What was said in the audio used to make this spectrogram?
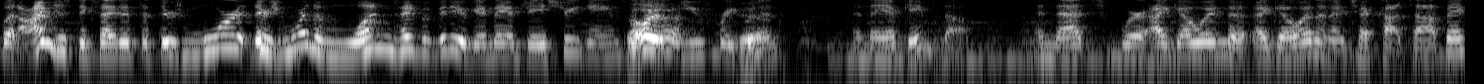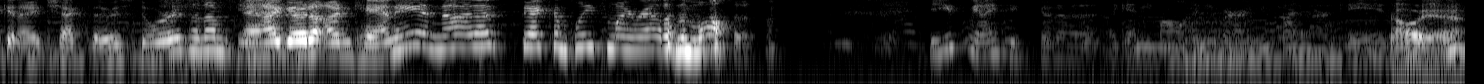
but I'm just excited that there's more. There's more than one type of video game. They have J Street Games, which Oh, yeah. you frequented. and they have GameStop. And that's where I go in. To, I go in and I check Hot Topic and I check those stores and I'm and I go to Uncanny and uh, that, that completes my route of the mall. It used to be nice you could go to like any mall anywhere and you find an arcade. Oh yeah.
